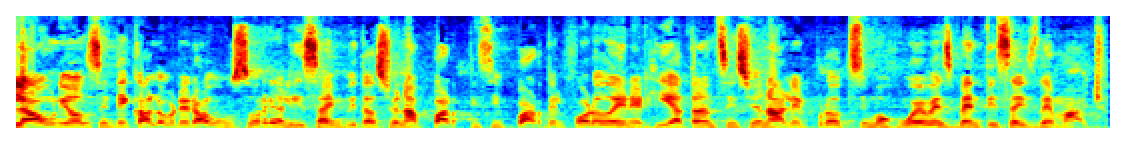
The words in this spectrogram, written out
La Unión Sindical Obrera Uso realiza invitación a participar del Foro de Energía Transicional el próximo jueves 26 de mayo.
